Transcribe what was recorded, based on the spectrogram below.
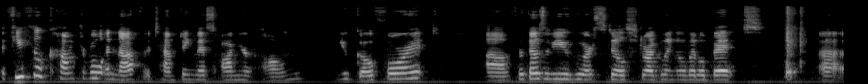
if you feel comfortable enough attempting this on your own, you go for it. Um, for those of you who are still struggling a little bit, uh,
